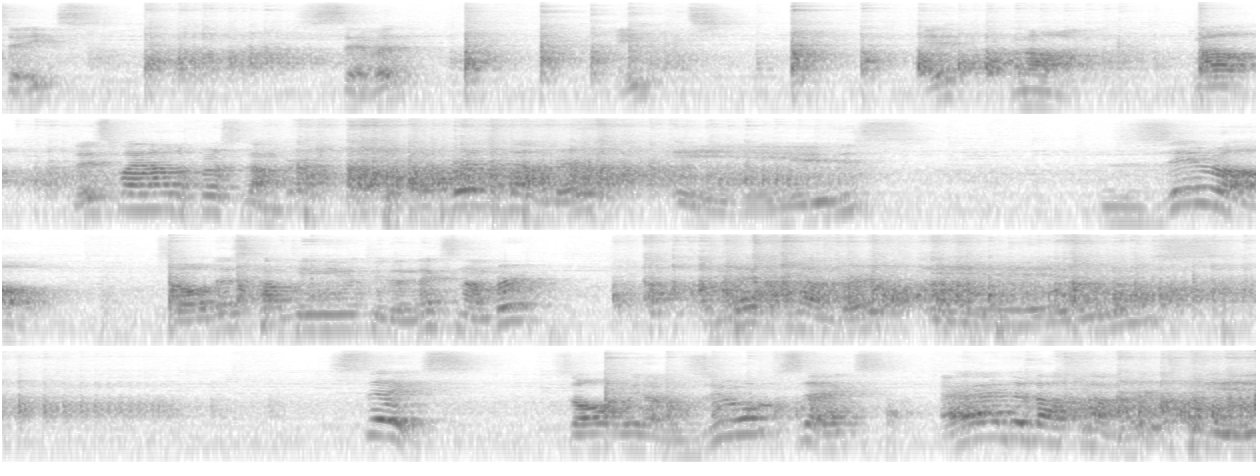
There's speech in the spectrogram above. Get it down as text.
6, 7, 8, 8, 9. Now, let's find out the first number. The first number is 0. So let's continue to the next number. Next number is 6. So we have 0, 6, and the last number is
